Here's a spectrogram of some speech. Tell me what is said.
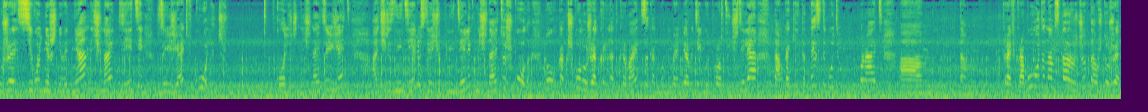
уже с сегодняшнего дня начинают дети заезжать в колледж. В колледж начинают заезжать а через неделю, в следующий понедельник, начинается школа. Ну, как школа уже открывается, как бы, например, первый день будет просто учителя, там какие-то тесты будем брать, а, там график работы нам скажут, что, потому что уже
